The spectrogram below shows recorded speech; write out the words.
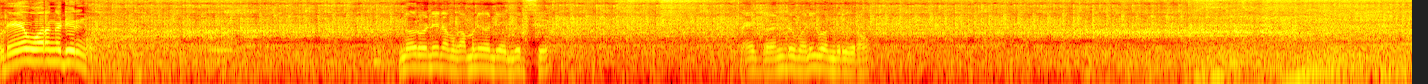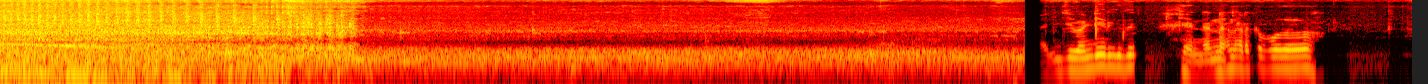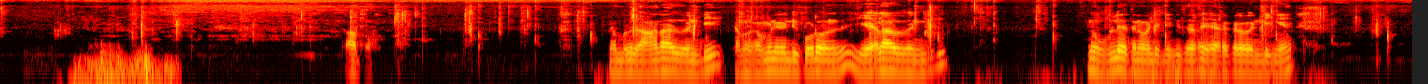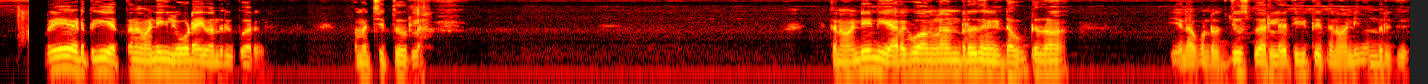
அப்படியே ஓரம் கட்டிருங்க. இன்னொரு வண்டி நம்ம கம்பெனி வண்டி வந்துருச்சு. நைட் ரெண்டு மணிக்கு வந்திருக்கிறோம். அஞ்சு வண்டி இருக்குது. என்னென்ன நடக்க போதோ. பார்ப்போம். நம்மளுக்கு ஆறாவது வண்டி நம்ம கம்பெனி வண்டி கூட வந்தது ஏழாவது வண்டி. இன்னும் உள்ளே எத்தனை வண்டி நிற்குதோ இறக்குற வண்டிங்க. ஒரே இடத்துக்கு எத்தனை வண்டிங்க லோட் ஆகி வந்திருக்கு பாருங்க. நம்ம சித்தூரில். இத்தனை வண்டி நீ இறக்குவாங்களான்றது எனக்கு டவுட்டு தான். என்ன பண்ணுறது ஜூஸ் பேரில் ஏற்றிக்கிட்டு இத்தனை வண்டி வந்திருக்கு.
